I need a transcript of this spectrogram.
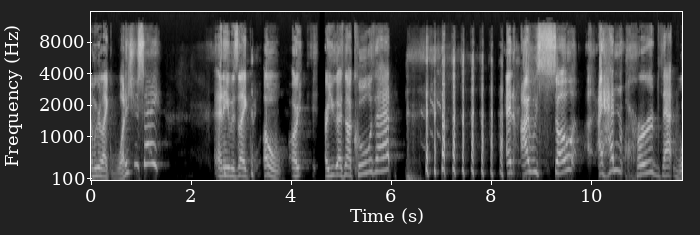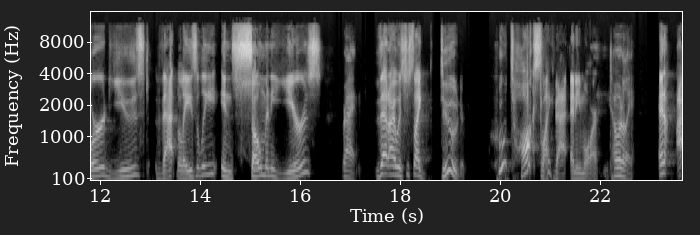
and we were like what did you say? And he was like oh are are you guys not cool with that and I was so I hadn't heard that word used that lazily in so many years right. that I was just like, dude, who talks like that anymore? Totally. And I,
